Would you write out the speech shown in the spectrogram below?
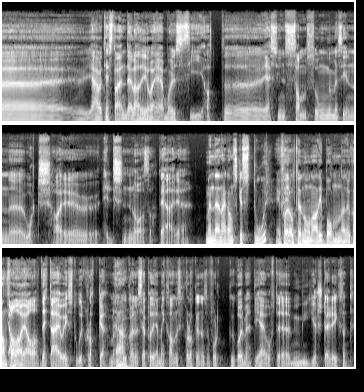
Eh, jeg har jo testa en del av de, og jeg må jo si at eh, jeg syns Samsung med sin watch har edgen nå, altså. Det er Men den er ganske stor i forhold til noen av de båndene du kan få. Ja, ja. Dette er jo ei stor klokke. Men Ja. du kan jo se på de mekaniske klokkene som folk går med. De er jo ofte mye større, ikke sant.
